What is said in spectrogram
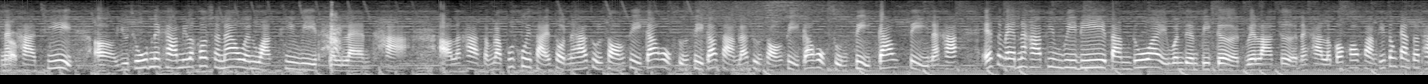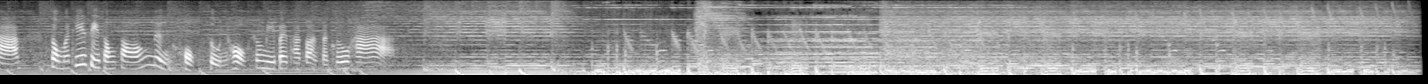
นะคะที่เอ่อ YouTube นะคะ Miracle Channel เวนวักทีวีไทยแลนด์ค่ะ เอาละค่ะสำหรับพูดคุยสายสดนะคะ 024960493 และ 024960494 นะคะ SMS นะคะ พิมพ์ VD ตามด้วยวันเดือนปีเกิดเวลาเกิดนะคะ แล้วก็ข้อความที่ต้องการจะถาม ส่งมาที่ 4221606 ช่วงนี้ไปพักก่อนสักครู่ค่ะ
